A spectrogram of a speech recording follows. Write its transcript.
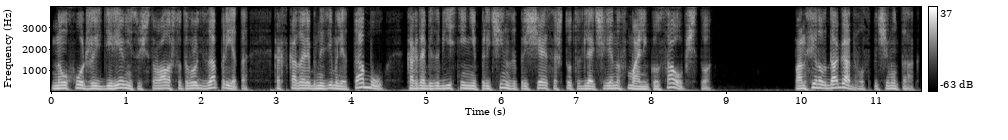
На уход же из деревни существовало что-то вроде запрета, как сказали бы на земле, табу, когда без объяснения причин запрещается что-то для членов маленького сообщества. Панфилов догадывался, почему так.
